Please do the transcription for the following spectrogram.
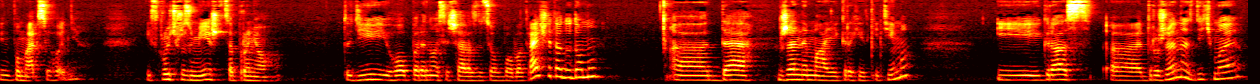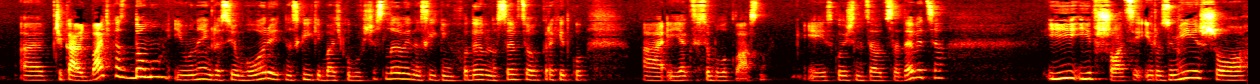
він помер сьогодні. І Скруч розуміє, що це про нього. Тоді його переносять ще раз до цього Боба Крещета додому, е, де вже немає крихітки Тіма. І якраз дружина з дітьми чекають батька з дому, і вони якраз і обговорюють, наскільки батько був щасливий, наскільки він ходив, носив цього крихітку, е, і як це все було класно. І на це все дивиться. І, і в шоці. І розуміє, що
